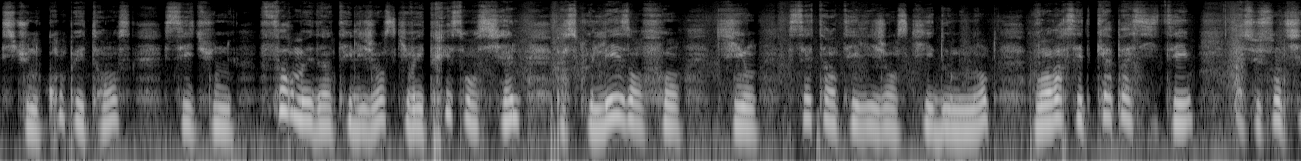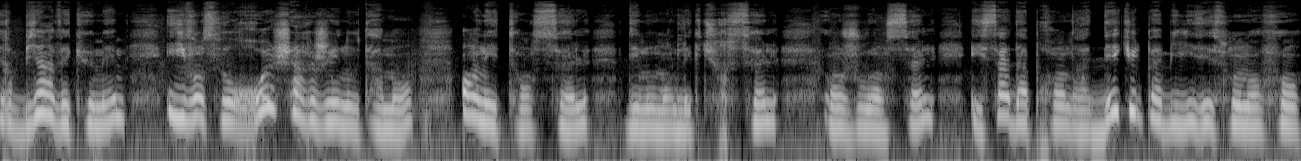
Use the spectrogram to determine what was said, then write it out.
c'est une compétence, c'est une forme d'intelligence qui va être essentielle parce que les enfants qui ont cette intelligence qui est vont avoir cette capacité à se sentir bien avec eux-mêmes et ils vont se recharger notamment en étant seuls, des moments de lecture seuls, en jouant seuls. Et ça, d'apprendre à déculpabiliser son enfant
